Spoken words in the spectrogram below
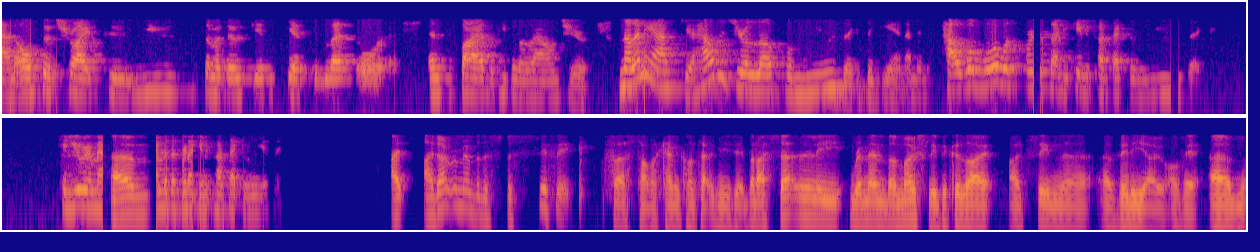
and also try to use some of those gifts, gifts to bless or inspire the people around you. Now, let me ask you, how did your love for music begin? I mean, how what, what was the first time you came in contact with music? Can you remember, Um, remember the first time you came in contact with music? I I don't remember the specific first time I came in contact with music, but I certainly remember mostly because I I'd seen a, a video of it, um,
